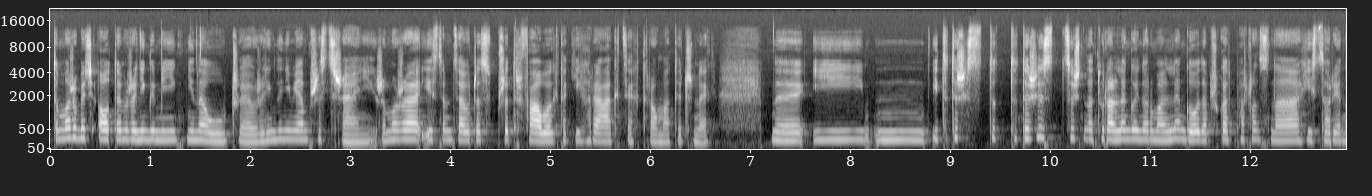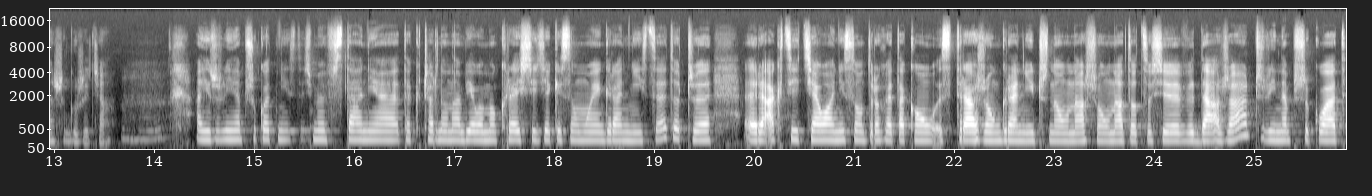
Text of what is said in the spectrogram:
To może być o tym, że nigdy mnie nikt nie nauczył, że nigdy nie miałam przestrzeni, że może jestem cały czas w przetrwałych takich reakcjach traumatycznych. Y, I, mm, i to, też jest, to, to też jest coś naturalnego i normalnego, na przykład patrząc na historię naszego życia. A jeżeli na przykład nie jesteśmy w stanie tak czarno na białym określić, jakie są moje granice, to czy reakcje ciała nie są trochę taką strażą graniczną naszą na to, co się wydarza? Czyli na przykład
